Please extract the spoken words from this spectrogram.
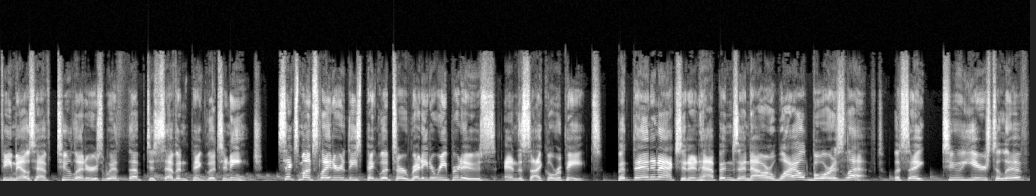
females have two litters with up to seven piglets in each. Six months later, these piglets are ready to reproduce, and the cycle repeats. But then an accident happens, and our wild boar has left. Let's say two years to live.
